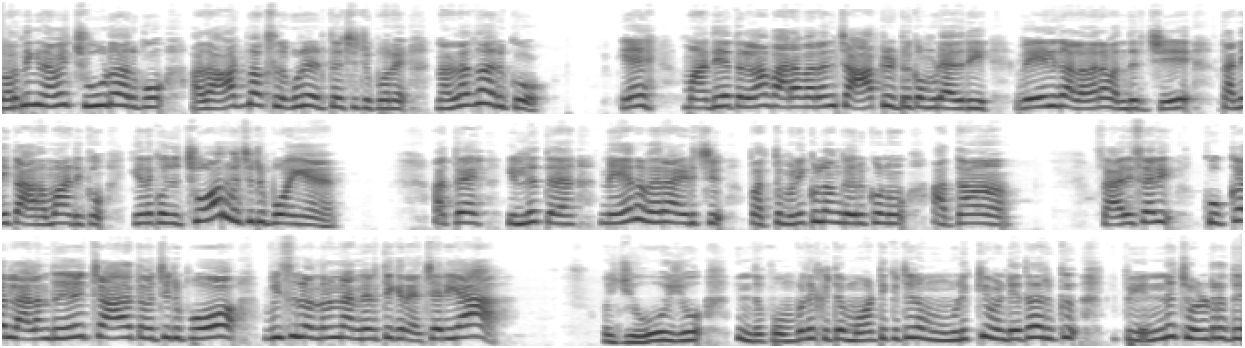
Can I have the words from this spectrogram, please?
திறந்தீங்கன்னாவே சூடாக இருக்கும். அதை ஹாட் பாக்ஸில் கூட எடுத்து வச்சுட்டு போகிறேன் நல்லா தான் இருக்கும். ஏ மதியத்துலலாம் வர வரன்னு சாப்பிட்டுட்டு இருக்க முடியாதுடி. வெயில் காலம் வேற வந்துருச்சு. தண்ணி தாகமாக அடிக்கும். எனக்கு கொஞ்சம் சோறு வச்சுட்டு போயேன். அத்தை இல்லத்த நேரம் வேற ஆயிடுச்சு. பத்து மணிக்குள்ள அங்கே இருக்கணும். அதான். சரி சரி. குக்கரில் அளந்து சாதத்தை வச்சுட்டு போ. விசில் வந்துடும் நான் நிறுத்திக்கிறேன். சரியா? ஐயோ ஐயோ இந்த பொம்பளை கிட்ட மாட்டிக்கிட்டு நம்ம முழிக்க வேண்டியதா இருக்கு. இப்போ என்ன சொல்றது?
